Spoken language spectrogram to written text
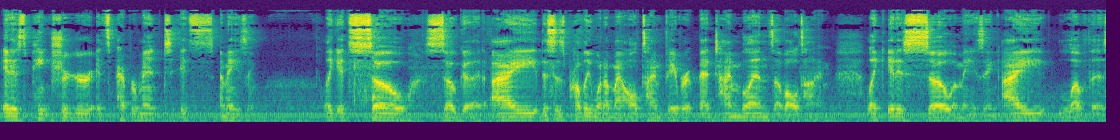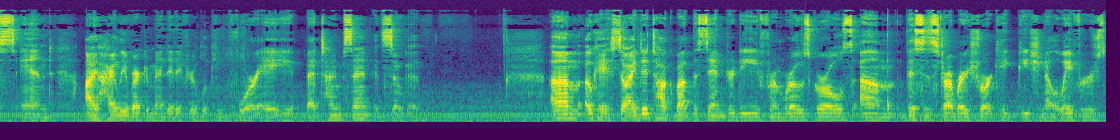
It is pink sugar, it's peppermint, it's amazing. Like it's so, so good. I This is probably one of my all-time favorite bedtime blends of all time. Like it is so amazing. I love this and I highly recommend it if you're looking for a bedtime scent. It's so good. Um, okay, so I did talk about the Sandra Dee from Rose Girls. Um, this is strawberry shortcake peach vanilla wafers.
